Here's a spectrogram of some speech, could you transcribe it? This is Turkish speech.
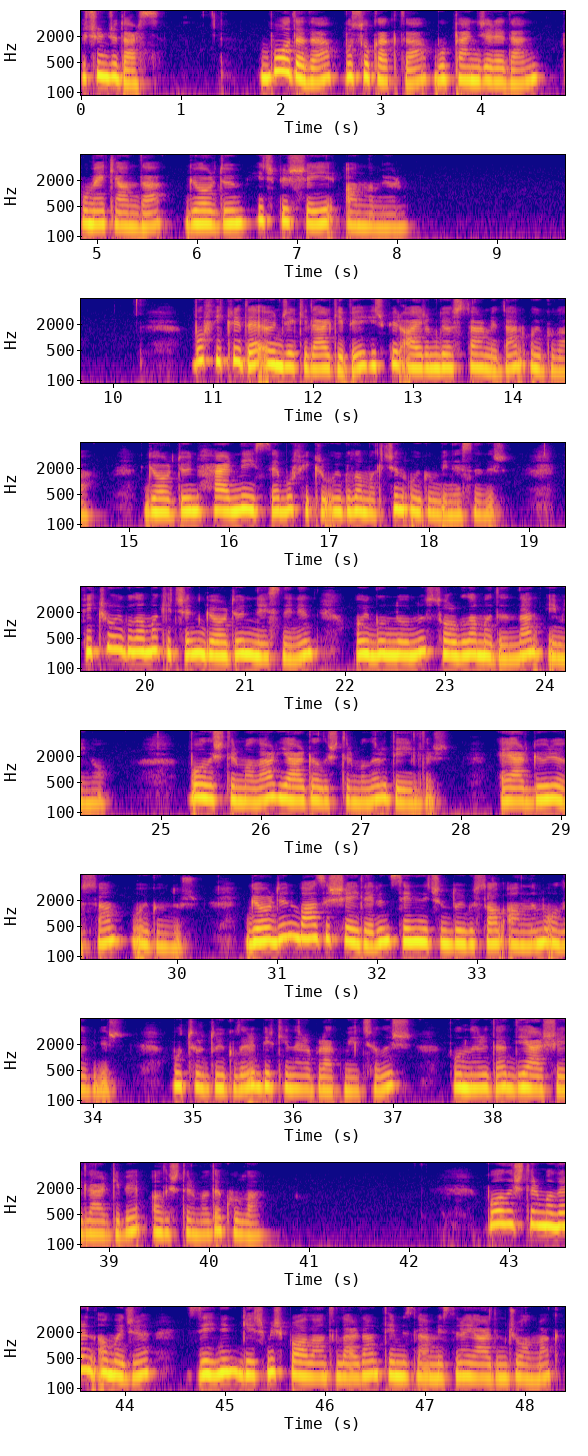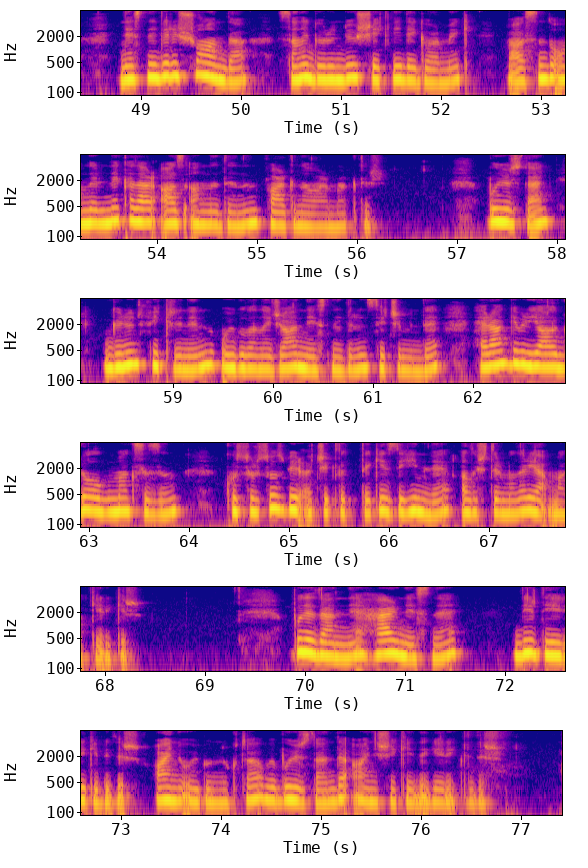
Üçüncü ders. Bu odada, bu sokakta, bu pencereden, bu mekanda gördüğüm hiçbir şeyi anlamıyorum. Bu fikri de öncekiler gibi hiçbir ayrım göstermeden uygula. Gördüğün her neyse bu fikri uygulamak için uygun bir nesnedir. Fikri uygulamak için gördüğün nesnenin uygunluğunu sorgulamadığından emin ol. Bu alıştırmalar yargı alıştırmaları değildir. Eğer görüyorsan uygundur. Gördüğün bazı şeylerin senin için duygusal anlamı olabilir. Bu tür duyguları bir kenara bırakmaya çalış. Bunları da diğer şeyler gibi alıştırmada kullan. Bu alıştırmaların amacı zihnin geçmiş bağlantılardan temizlenmesine yardımcı olmak, nesneleri şu anda sana göründüğü şekliyle görmek ve aslında onları ne kadar az anladığının farkına varmaktır. Bu yüzden günün fikrinin uygulanacağı nesnelerin seçiminde herhangi bir yargı olmaksızın kusursuz bir açıklıktaki zihinle alıştırmaları yapmak gerekir. Bu nedenle her nesne bir diğeri gibidir. Aynı uygunlukta ve bu yüzden de aynı şekilde gereklidir.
